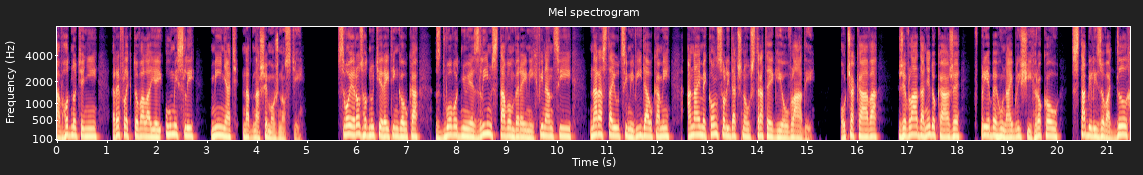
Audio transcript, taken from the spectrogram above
a v hodnotení reflektovala jej úmysly míňať nad naše možnosti. Svoje rozhodnutie ratingovka zdôvodňuje zlým stavom verejných financií, narastajúcimi výdavkami a najmä konsolidačnou stratégiou vlády. Očakáva, že vláda nedokáže v priebehu najbližších rokov stabilizovať dlh,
